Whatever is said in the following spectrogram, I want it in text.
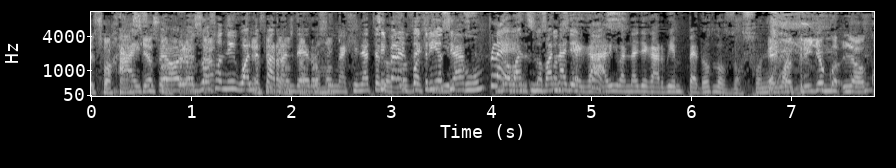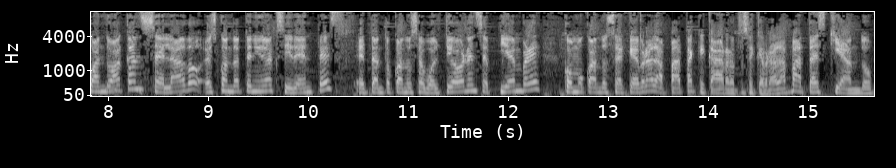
eh, su agencia, Ay, sí, su pero empresa. los dos son igual de el parranderos. Imagínate Sí, los pero el dos de potrillo sí cumple No van, no a llegar y van a llegar bien pedos los dos. Son El iguales. potrillo, lo- cuando ha cancelado, es cuando ha tenido accidentes, eh, tanto cuando se volteó ahora en septiembre, como cuando se quebra la pata, que cada rato se quebra la pata esquiando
